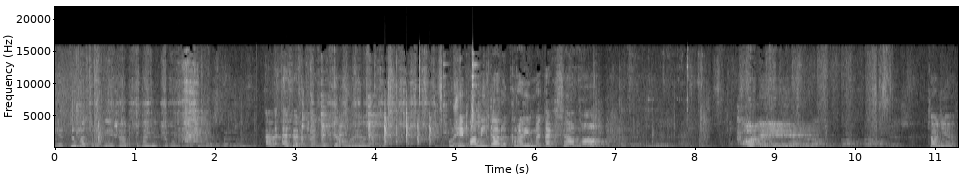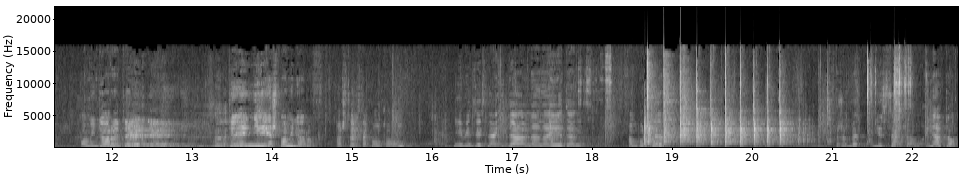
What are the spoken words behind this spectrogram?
jest dużo trudniejsza od kuchennych robotów. Ale efekt będzie piorunujący. Później pomidory kroimy tak samo. O nie, nie, nie. To nie. Pomidory ty? Nie, nie, nie. Ty nie jesz pomidorów. Masz teraz taką tą. Mniej więcej jest na, idealna na jeden hamburger. Żeby nie starczało. I na to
